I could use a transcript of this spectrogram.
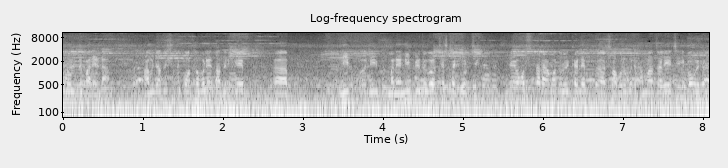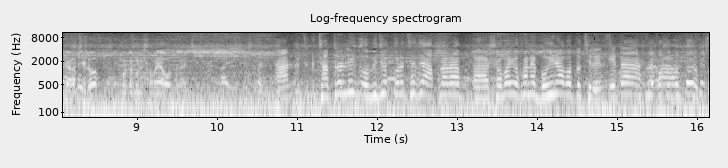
চলে যেতে পারি না। আমি যাদের সাথে কথা বলে তাদেরকে মানে নিবৃত করার চেষ্টা করছি। সেই অবস্থা তারা আমাদের ওইখানে সবার উপরে হামলা চালিয়েছে এবং এখানে যারা ছিল মোটামুটি সবাই আহত হয়েছে। আর ছাত্রলীগ অভিযোগ করেছে যে আপনারা সবাই ওখানে বহিরাগত ছিলেন। এটা আসলে কতটুকু সত্য?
